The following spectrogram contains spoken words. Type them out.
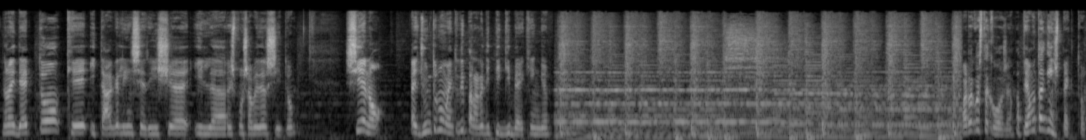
Non hai detto che i tag li inserisce il responsabile del sito? Sì e no, è giunto il momento di parlare di piggybacking. Guarda questa cosa. Apriamo Tag Inspector,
